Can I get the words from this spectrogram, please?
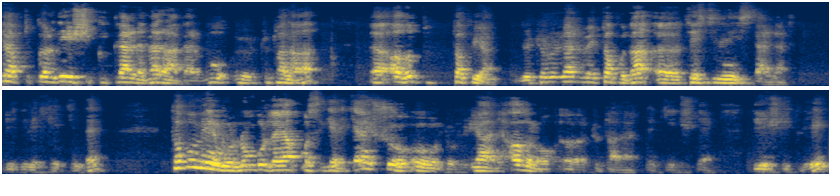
yaptıkları değişikliklerle beraber bu e, tutanağı e, alıp tapuya götürürler ve tapuda e, tescilini isterler bir dilekçesinde. Tapu memurunun burada yapması gereken şu odur. Yani alır o e, tutanaktaki işte değişikliği.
